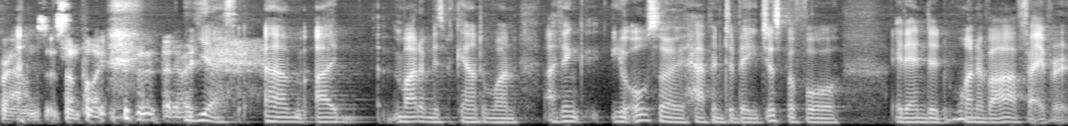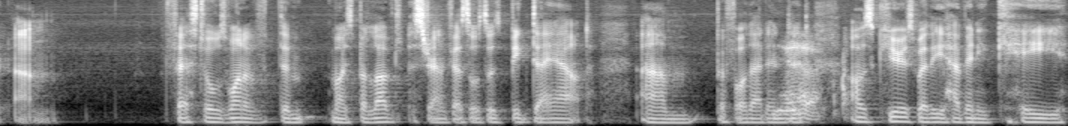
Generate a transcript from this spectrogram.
grounds at some point. anyway, Yes, um, I might have miscounted one. I think you also happened to be just before it ended one of our favourite um, festivals. One of the most beloved Australian festivals was Big Day Out. Um, before that ended, Yeah. I was curious whether you have any key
